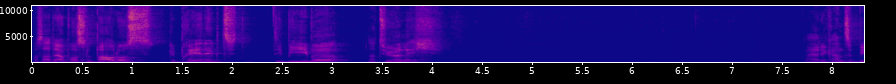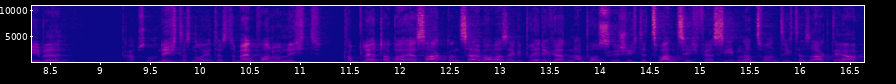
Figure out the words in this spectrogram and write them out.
Was hat der Apostel Paulus gepredigt? Die Bibel, natürlich. Naja, die ganze Bibel gab es noch nicht. Das Neue Testament war noch nicht komplett. Aber er sagt uns selber, was er gepredigt hat in Apostelgeschichte 20, Vers 27. Da sagt er,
